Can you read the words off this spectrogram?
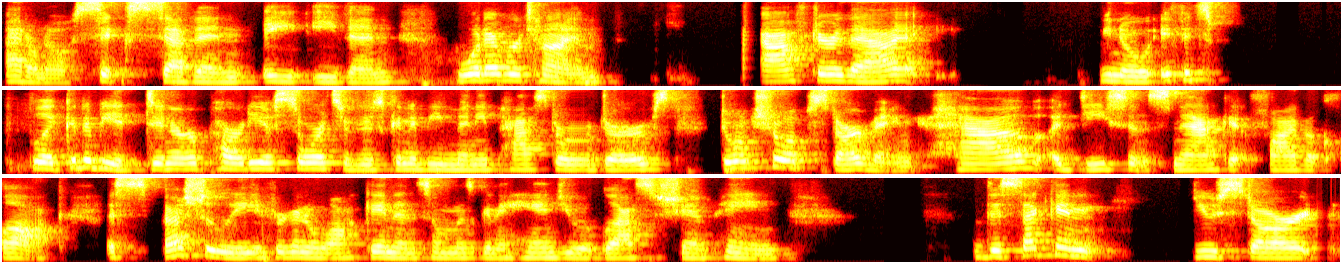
i don't know six seven eight even whatever time. After that you know if it's like going to be a dinner party of sorts or there's going to be many past hors d'oeuvres don't show up starving. Have a decent snack at five o'clock especially if you're going to walk in and someone's going to hand you a glass of champagne. The second you start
